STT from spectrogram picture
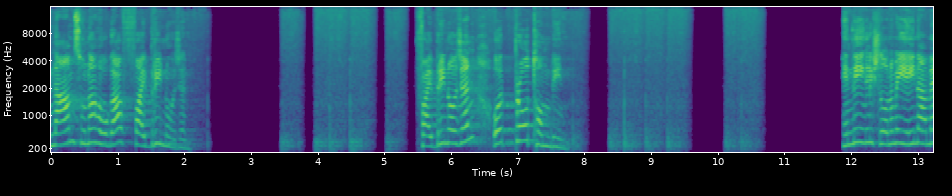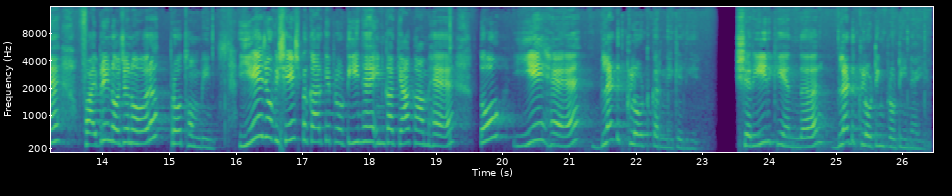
नाम सुना होगा फाइब्रिनोजन फाइब्रिनोजन और प्रोथोम्बिन हिंदी, इंग्लिश दोनों में यही नाम है फाइब्रिनोजन और प्रोथोम्बिन ये जो विशेष प्रकार के प्रोटीन है, इनका क्या काम है? तो ये है ब्लड क्लोट करने के लिए. शरीर के अंदर ब्लड क्लोटिंग प्रोटीन है ये.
